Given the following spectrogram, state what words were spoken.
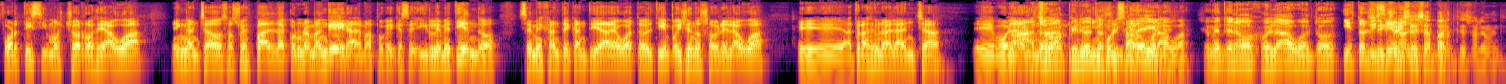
fortísimos chorros de agua enganchados a su espalda, con una manguera además, porque hay que irle metiendo semejante cantidad de agua todo el tiempo y yendo sobre el agua eh, atrás de una lancha, eh, Ah, volando, piruetas impulsado por agua. Se meten abajo del agua, todo. ¿Y esto lo Sí, yo hicieron? hice esa parte solamente.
